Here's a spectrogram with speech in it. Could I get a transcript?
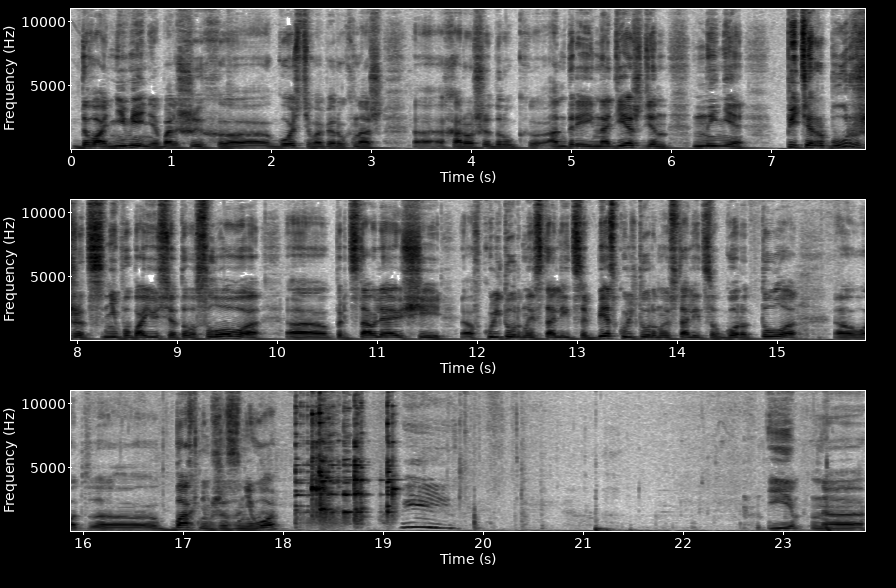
два не менее больших э, гостя. Во-первых, наш хороший друг Андрей Надеждин, ныне петербуржец, не побоюсь этого слова, представляющий в культурной столице, бескультурную столицу, город Тула. Вот. Бахнем же за него. И э,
